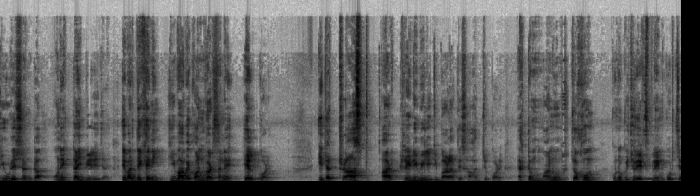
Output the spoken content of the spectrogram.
ডিউরেশনটা অনেকটাই বেড়ে যায়। এবার দেখে নিই কীভাবে কনভার্সনে হেল্প করে। এটা ট্রাস্ট আর ক্রেডিবিলিটি বাড়াতে সাহায্য করে। একটা মানুষ যখন কোনো কিছু এক্সপ্লেন করছে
